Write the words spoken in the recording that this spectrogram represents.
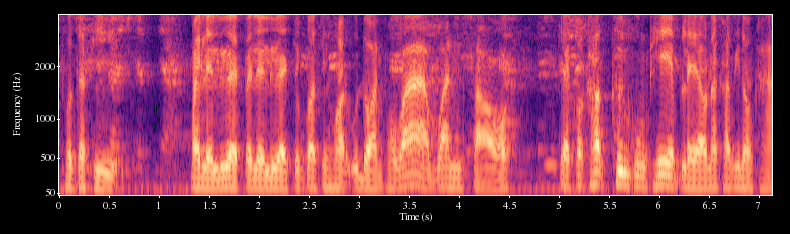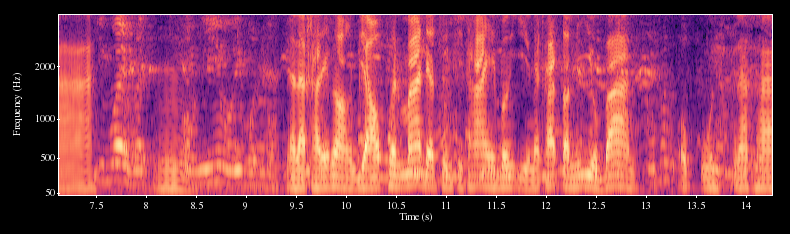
เพิ่นก็สิไปเรื่อยๆไปเรื่อยๆจนกว่าสิฮอดอุดร เพราะว่าวันเสาร์ แกก็เข้าขึ้นกรุงเทพแล้วนะครับพี่น้องขายิงไว้เลยตรงนี้มีคนบอกนี่นแหละครับพี่น้องเดี๋ยวเพิ่นมาเดี๋ยวจุนสิท้ายให้เบิ่งอีกนะคะ ตอนนี้อยู่บ้านอบอุ่นนะคะ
